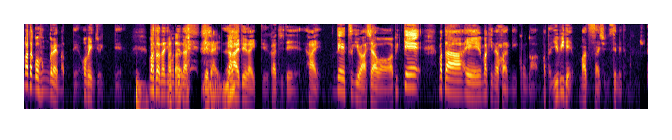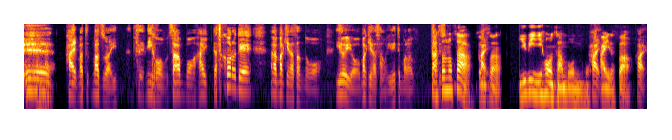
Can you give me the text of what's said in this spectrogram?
また5分ぐらい待って、お便所行って、うんまた何も出ない。出ないね。はい、出ないっていう感じで、はい。で、次はシャワーを浴びて、また、えー、牧田さんに今度は、また指で、まず最初に攻めてもらうえはいはい、まず、まずは、2本、3本入ったところで、あ、牧田さんの、いよいよ牧田さんを入れてもらったんあ、そのさ、そはいのさ、指2本3本のはい間さ、はい。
